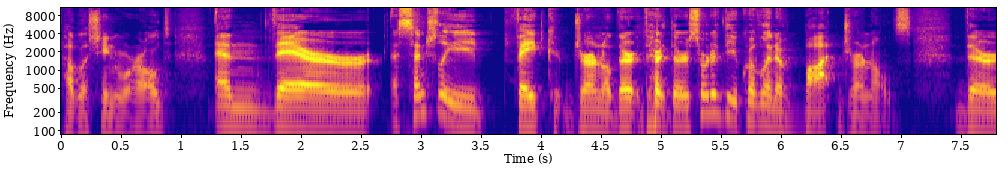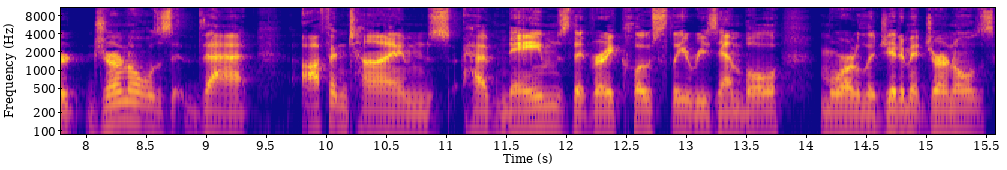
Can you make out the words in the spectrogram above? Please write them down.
publishing world, and they're essentially fake journal. They're, they're, they're sort of the equivalent of bot journals. They're journals that oftentimes have names that very closely resemble more legitimate journals,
